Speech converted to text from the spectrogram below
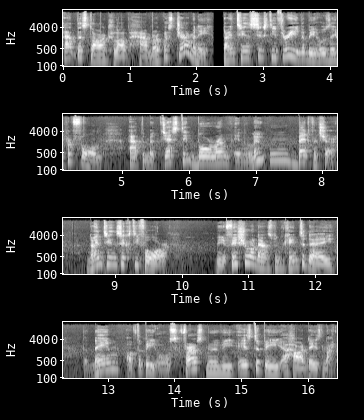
at the Star Club, Hamburg, West Germany. 1963 the Beatles they perform at the Majestic Ballroom in Luton, Bedfordshire. 1964 the official announcement came today. The name of the Beatles' first movie is to be A Hard Day's Night.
